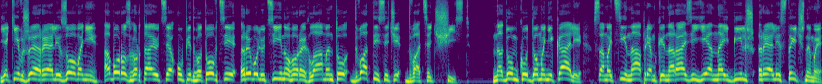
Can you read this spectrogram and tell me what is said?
які вже реалізовані або розгортаються у підготовці революційного регламенту 2026. На думку Домінікалі, саме ці напрямки наразі є найбільш реалістичними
